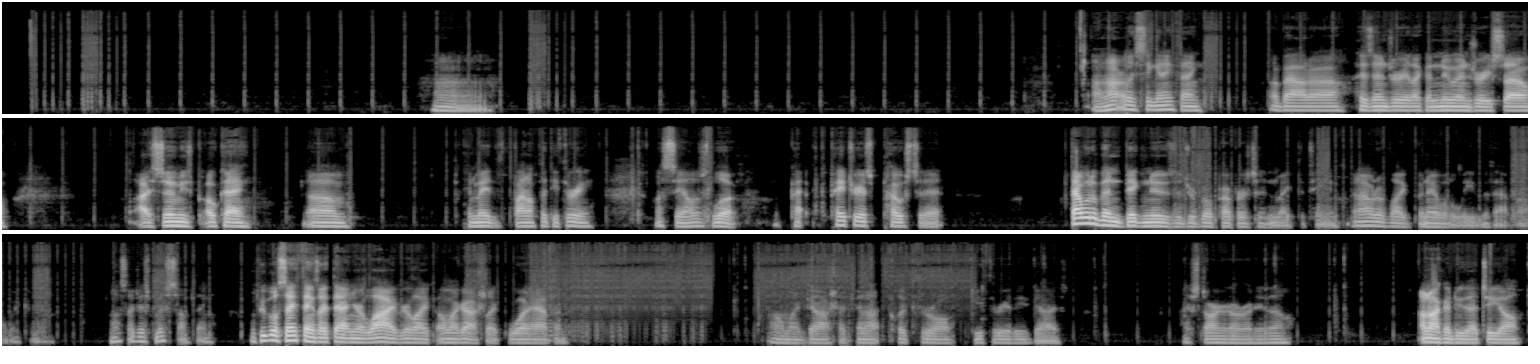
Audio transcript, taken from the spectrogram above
Hmm. I'm not really seeing anything about uh his injury, like a new injury. So I assume he's okay. Um, and made the final 53. Let's see. I'll just look. Pa- Patriots posted it. That would have been big news if Jabril Peppers didn't make the team, and I would have like been able to leave with that probably. Unless I just missed something. When people say things like that in your live, you're like, oh my gosh, like what happened? Oh my gosh, I cannot click through all 53 of these guys. I started already though. I'm not gonna do that to y'all.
